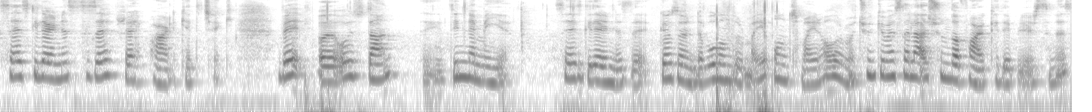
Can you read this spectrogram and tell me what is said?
sezgileriniz size rehberlik edecek. Ve e, o yüzden e, dinlemeyi, sezgilerinizi göz önünde bulundurmayı unutmayın olur mu? Çünkü mesela şunu da fark edebilirsiniz.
